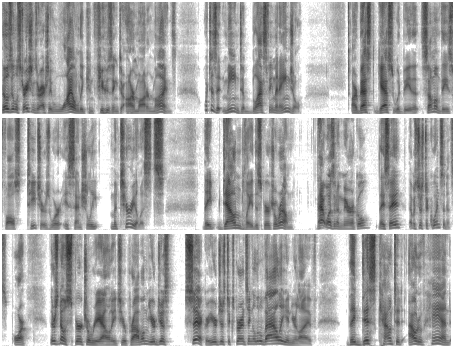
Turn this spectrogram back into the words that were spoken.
those illustrations are actually wildly confusing to our modern minds. What does it mean to blaspheme an angel? Our best guess would be that some of these false teachers were essentially materialists. They downplayed the spiritual realm. That wasn't a miracle, they say. That was just a coincidence. Or there's no spiritual reality to your problem. You're just sick or you're just experiencing a little valley in your life. They discounted out of hand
